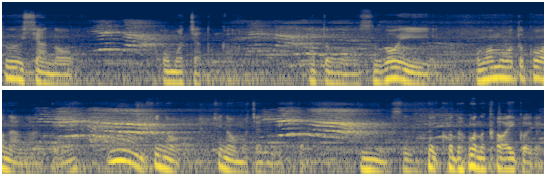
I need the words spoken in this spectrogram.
風車のおもちゃとか、あとすごいおままごとコーナーがあってね、木の木のおもちゃでできた。うん、すごい 子供の可愛い声がいっ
